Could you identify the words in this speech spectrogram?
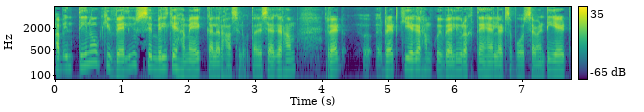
अब इन तीनों की वैल्यूज़ से मिलके हमें एक कलर हासिल होता है। जैसे अगर हम रेड रेड की अगर हम कोई वैल्यू रखते हैं लेट सपोज़ 78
